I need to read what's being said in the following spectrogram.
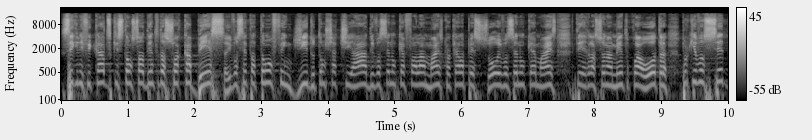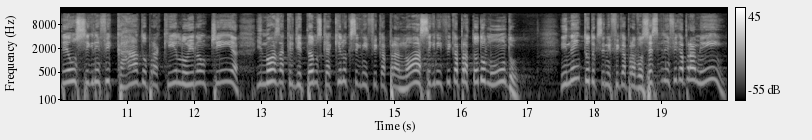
significados que estão só dentro da sua cabeça, e você está tão ofendido, tão chateado, e você não quer falar mais com aquela pessoa, e você não quer mais ter relacionamento com a outra, porque você deu significado para aquilo e não tinha, e nós acreditamos que aquilo que significa para nós, significa para todo mundo, e nem tudo que significa para você, significa para mim.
